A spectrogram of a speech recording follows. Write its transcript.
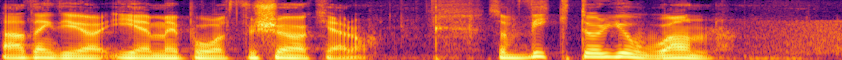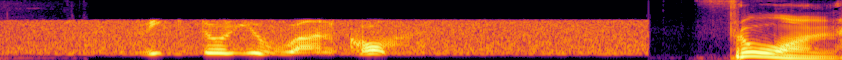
jag tänkte ge mig på ett försök här då. Så Viktor Johan från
